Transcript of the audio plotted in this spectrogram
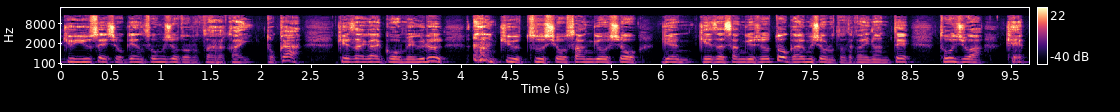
旧郵政省現総務省との戦いとか経済外交をめぐる 旧通商産業省現経済産業省と外務省の戦いなんて当時は結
